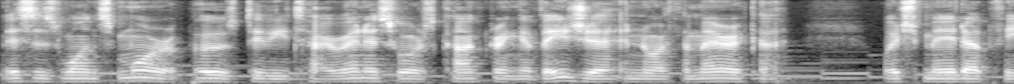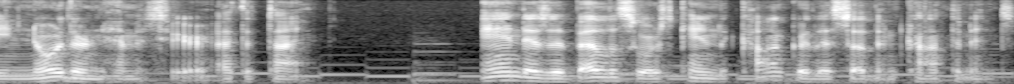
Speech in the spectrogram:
This is once more opposed to the tyrannosaurs conquering of Asia and North America, which made up the northern hemisphere at the time. And as abelisaurs came to conquer the southern continents,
